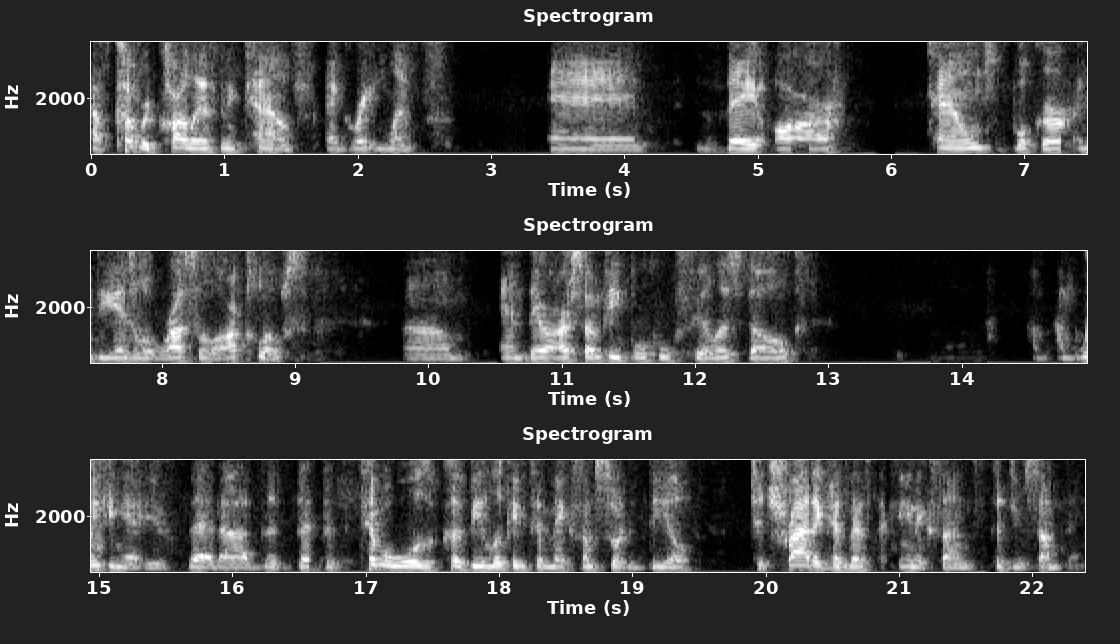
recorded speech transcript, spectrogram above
have covered Karl-Anthony Towns at great lengths, and they are Towns, Booker, and D'Angelo Russell are close. Um, and there are some people who feel as though I'm, I'm winking at you that uh, the, that the Timberwolves could be looking to make some sort of deal to try to convince the Phoenix Suns to do something.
